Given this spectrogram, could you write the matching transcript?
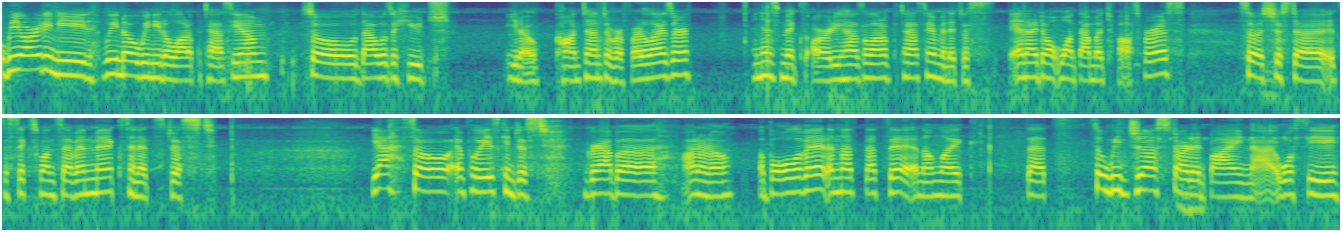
we already need, we know we need a lot of potassium. So that was a huge, you know, content of our fertilizer. And his mix already has a lot of potassium and it just, and I don't want that much phosphorus. So it's just a, it's a 617 mix and it's just, yeah, so employees can just grab a, I don't know, a bowl of it and that, that's it. And I'm like, that's, so we just started buying that. We'll see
